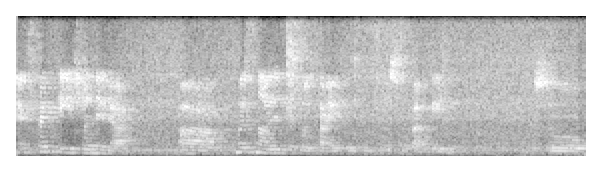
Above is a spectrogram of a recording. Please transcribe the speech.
expectation nila, uh, mas knowledgeable tayo sa bagay nila. So,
